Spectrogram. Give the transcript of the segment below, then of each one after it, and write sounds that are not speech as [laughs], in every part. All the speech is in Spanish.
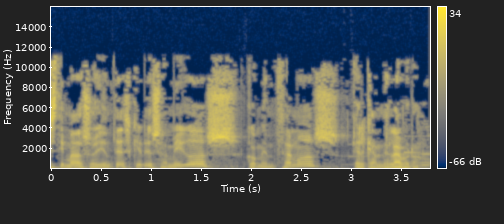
Estimados oyentes, queridos amigos, comenzamos el candelabro.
